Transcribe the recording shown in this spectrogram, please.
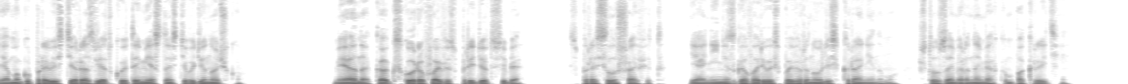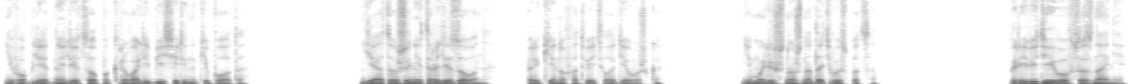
Я могу провести разведку этой местности в одиночку. «Миана, как скоро Фавис придет в себя?» — спросил Шафет, и они, не сговариваясь, повернулись к раненому, что замер на мягком покрытии. Его бледное лицо покрывали бисеринки пота. «Я тоже нейтрализован», — прикинув, ответила девушка. «Ему лишь нужно дать выспаться». «Приведи его в сознание.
